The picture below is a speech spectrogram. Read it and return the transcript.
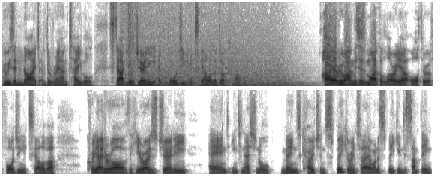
who is a knight of the round table? Start your journey at forgingexcalibur.com. Hi, everyone. This is Michael Laurier, author of Forging Excalibur, creator of The Hero's Journey and international men's coach and speaker. And today I want to speak into something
